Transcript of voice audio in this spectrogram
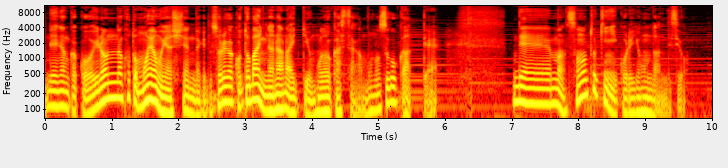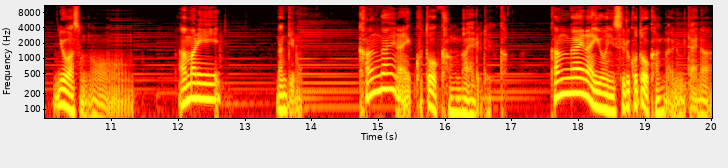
で、なんかこういろんなこともやもやしてんだけど、それが言葉にならないっていうもどかしさがものすごくあって。で、まあその時にこれ読んだんですよ。要はその、あんまり、なんていうの考えないことを考えるというか、考えないようにすることを考えるみたいな、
